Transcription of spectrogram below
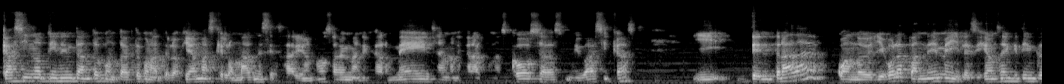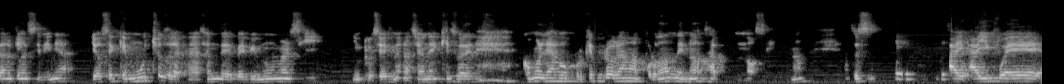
casi no tienen tanto contacto con la tecnología más que lo más necesario, ¿no? Saben manejar mails, saben manejar algunas cosas muy básicas. Y de entrada, cuando llegó la pandemia y les dijeron, ¿saben que tienen que dar clases en línea? Yo sé que muchos de la generación de baby boomers y inclusive generación X fue de, ¿cómo le hago? ¿Por qué programa? ¿Por dónde? No, o sea, no sé, ¿no? Entonces, ahí, ahí, fue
